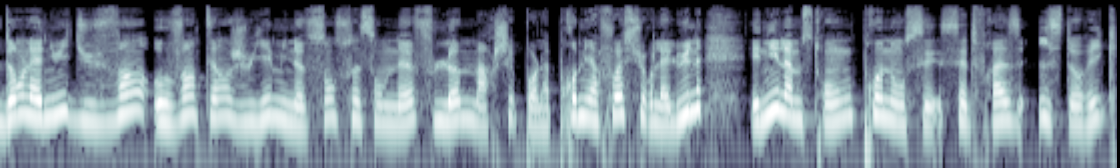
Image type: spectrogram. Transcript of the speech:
dans la nuit du 20 au 21 juillet 1969, l'homme marchait pour la première fois sur la Lune et Neil Armstrong prononçait cette phrase historique,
